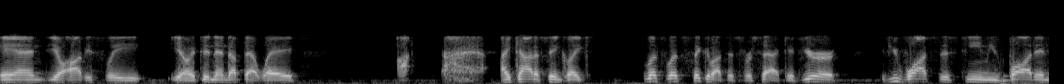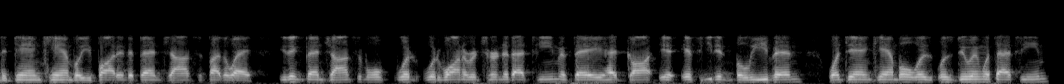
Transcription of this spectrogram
and you know obviously you know it didn't end up that way. I I got to think like let's let's think about this for a sec. If you're if you've watched this team, you've bought into Dan Campbell, you bought into Ben Johnson. By the way, you think Ben Johnson will, would would want to return to that team if they had gone if he didn't believe in what Dan Campbell was was doing with that team?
